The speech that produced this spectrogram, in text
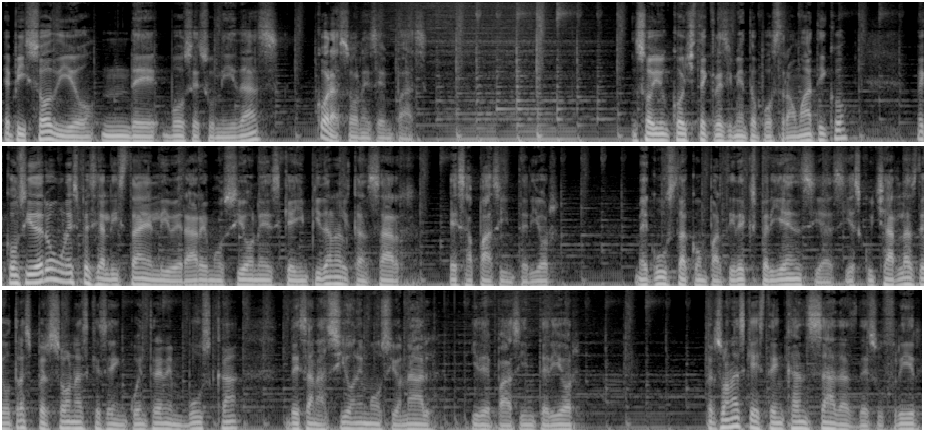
episodio de Voces Unidas, Corazones en Paz. Soy un coach de crecimiento postraumático. Me considero un especialista en liberar emociones que impidan alcanzar esa paz interior. Me gusta compartir experiencias y escucharlas de otras personas que se encuentren en busca de de sanación emocional y de paz interior. Personas que estén cansadas de sufrir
